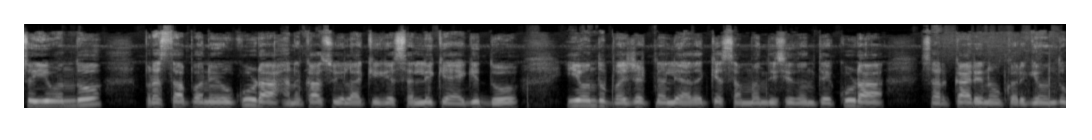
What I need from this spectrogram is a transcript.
ಸೊ ಈ ಒಂದು ಪ್ರಸ್ತಾಪನೆಯು ಕೂಡ ಹಣಕಾಸು ಇಲಾಖೆಗೆ ಸಲ್ಲಿಕೆಯಾಗಿದ್ದು, ಈ ಒಂದು ಬಜೆಟ್ನಲ್ಲಿ ಅದಕ್ಕೆ ಸಂಬಂಧಿಸಿದಂತೆ ಕೂಡ ಸರ್ಕಾರಿ ನೌಕರಿಗೆ ಒಂದು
